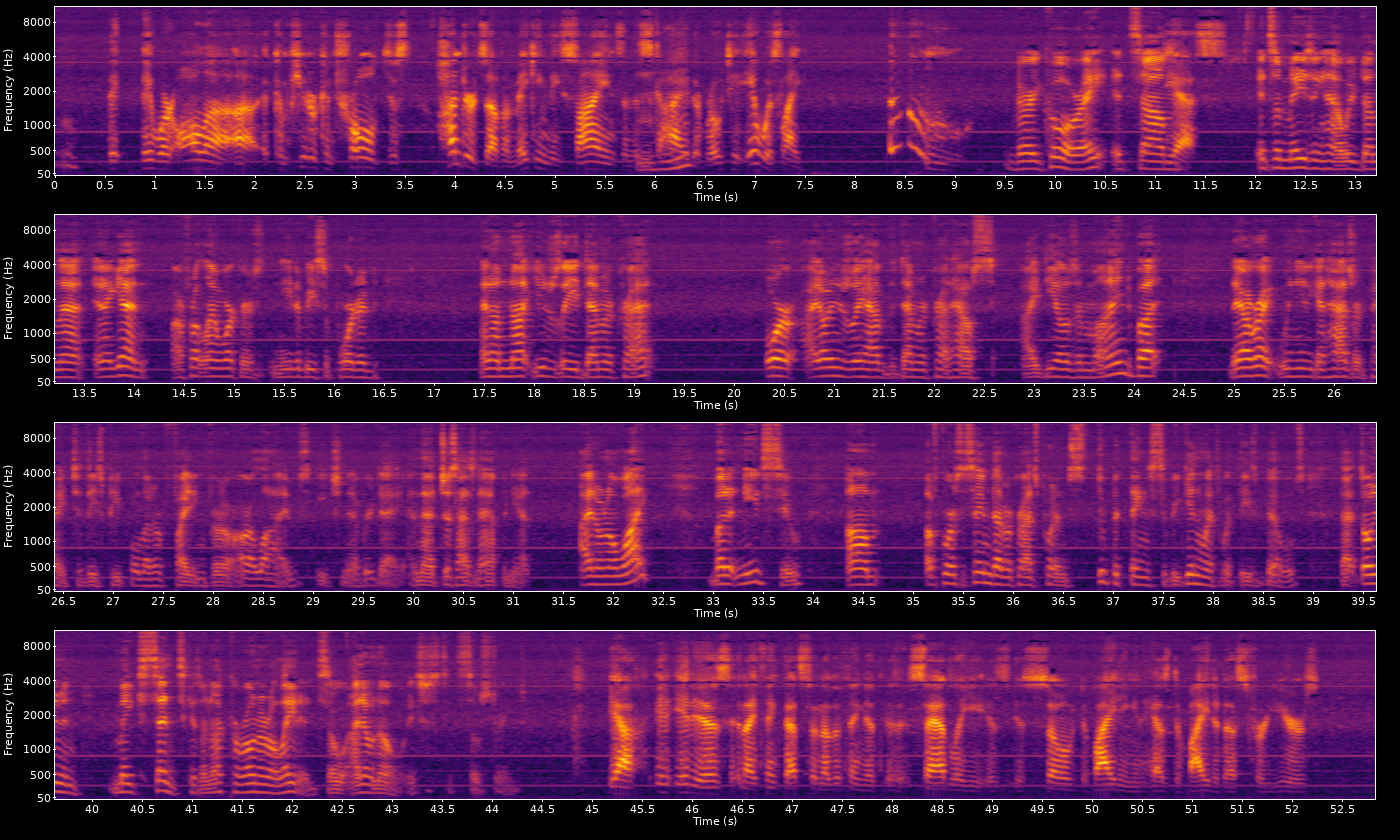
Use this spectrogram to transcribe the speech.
Oh. They, they were all uh, uh, computer controlled, just hundreds of them making these signs in the sky Mhm. that rotate. It was like, ooh, Very cool, right? It's um yes. it's amazing how we've done that. And again, our frontline workers need to be supported. And I'm not usually a Democrat, or I don't usually have the Democrat House ideals in mind, but they are right. We need to get hazard pay to these people that are fighting for our lives each and every day. And that just hasn't happened yet. I don't know why, but it needs to. Um, of course, the same Democrats put in stupid things to begin with with these bills that don't even make sense because they're not corona related. So I don't know. It's just it's so strange. Yeah, it, it is, and I think that's another thing that is, sadly is is so dividing and has divided us for years,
